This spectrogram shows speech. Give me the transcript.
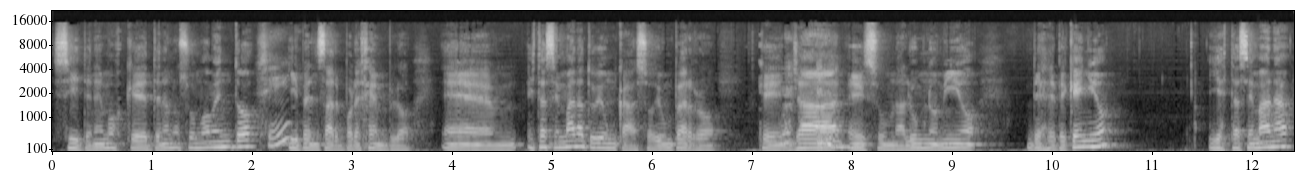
Sí, tenemos que tenernos un momento y pensar, por ejemplo, em, esta semana tuve un caso de un perro que ya es un alumno mío desde pequeño y esta semana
